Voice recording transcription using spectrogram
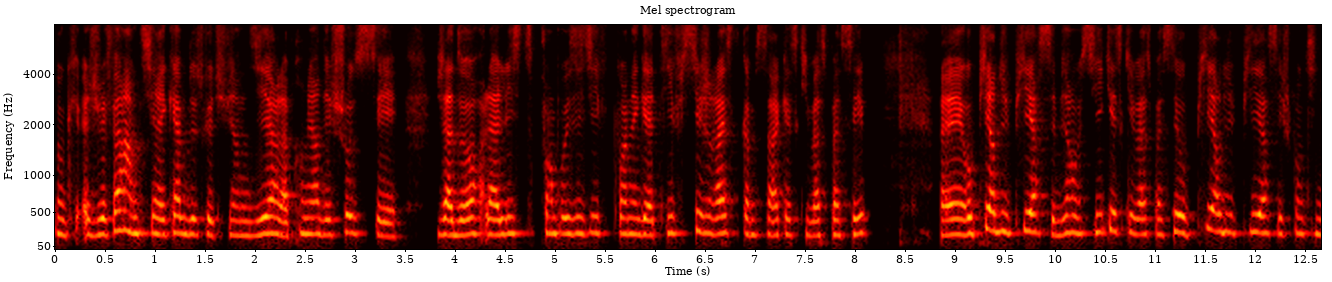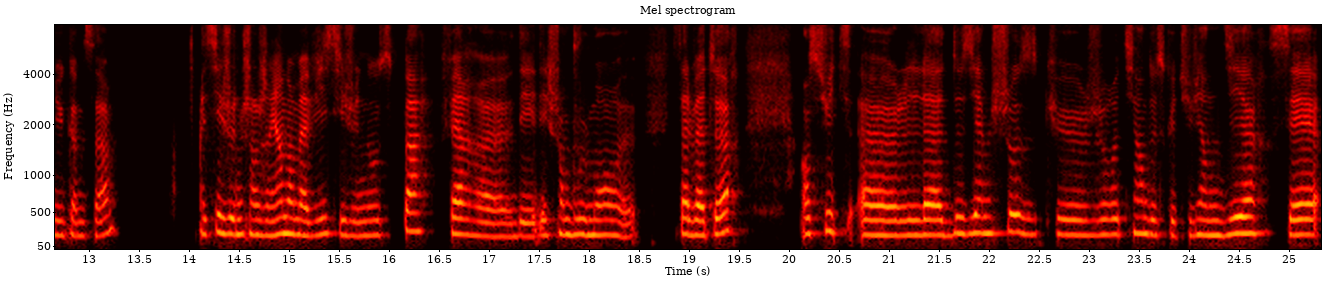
Donc, je vais faire un petit récap de ce que tu viens de dire. La première des choses, c'est j'adore la liste point positif, point négatif. Si je reste comme ça, qu'est-ce qui va se passer? Au pire du pire, c'est bien aussi. Qu'est-ce qui va se passer au pire du pire si je continue comme ça? Si je ne change rien dans ma vie, si je n'ose pas faire des, chamboulements salvateurs. Ensuite, la deuxième chose que je retiens de ce que tu viens de dire, c'est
